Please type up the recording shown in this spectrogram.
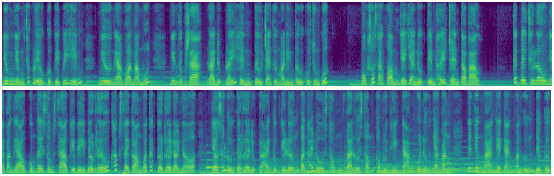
dùng những chất liệu cực kỳ quý hiếm như ngà voi mammoth, nhưng thực ra lại được lấy hình từ trang thương mại điện tử của Trung Quốc. Một số sản phẩm dễ dàng được tìm thấy trên Taobao. Cách đây chưa lâu, nhà văn gạo cũng gây xôn xao khi bị bêu rếu khắp Sài Gòn qua các tờ rơi đòi nợ. Do số lượng tờ rơi được rải cực kỳ lớn và thái độ sống và lối sống không được thiện cảm của nữ nhà văn, nên dân mạng ngày càng phản ứng tiêu cực.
